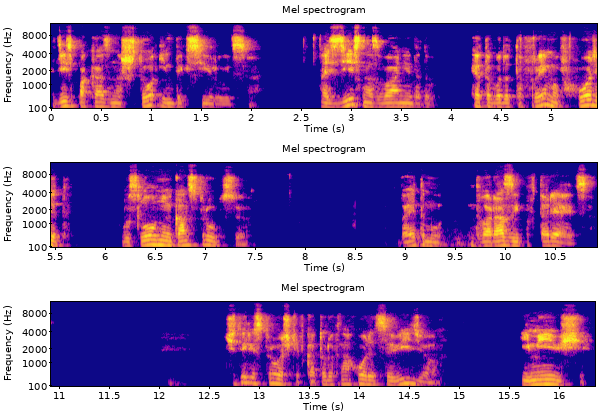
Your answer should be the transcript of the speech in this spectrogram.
Здесь показано, что индексируется, а здесь название этого датафрейма входит в условную конструкцию – Поэтому два раза и повторяется. Четыре строчки, в которых находится видео, имеющие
